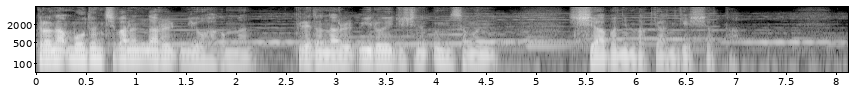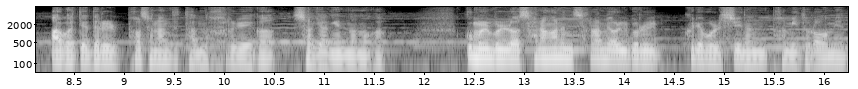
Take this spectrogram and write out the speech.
그러나 모든 집안은 나를 미워하건만 그래도 나를 위로해 주시는 음성은 시아버님밖에 안 계시었다. 악어 때들을 벗어난 듯한 하루해가 석양에 넘어가고 꿈을 불러 사랑하는 사람의 얼굴을 그려볼 수 있는 밤이 돌아오면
